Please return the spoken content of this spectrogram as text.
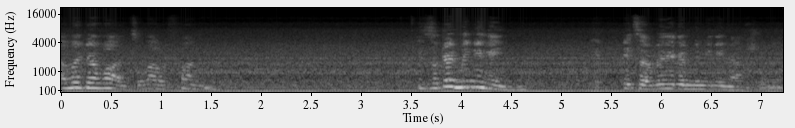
I like it a lot. It's a lot of fun. It's a good mini game. It's a really good mini game actually.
